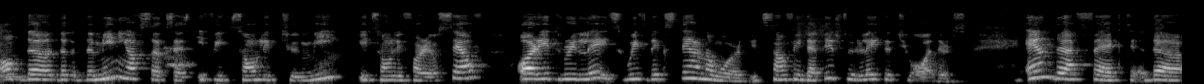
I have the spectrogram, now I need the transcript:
of the, the, the meaning of success. If it's only to me, it's only for yourself, or it relates with the external world. It's something that is related to others. And the effect, the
